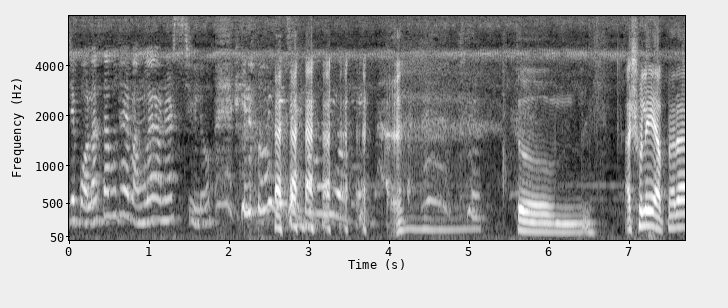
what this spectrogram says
যে পলাশদা বোধহয় বাংলায় অনার্স ছিল। এরকম। তো আসলে আপনারা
